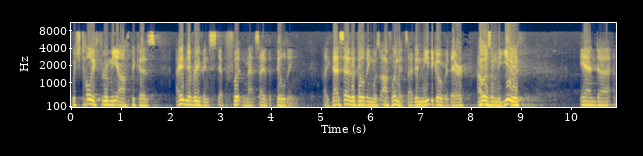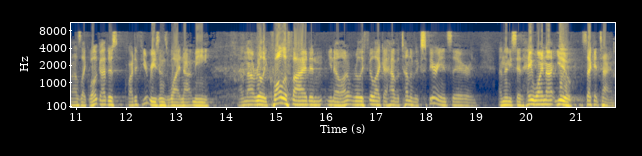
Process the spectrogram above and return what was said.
which totally threw me off because I had never even stepped foot in that side of the building. Like that side of the building was off limits. I didn't need to go over there. I was in the youth, and uh, and I was like, well, God, there's quite a few reasons why not me. I'm not really qualified, and you know, I don't really feel like I have a ton of experience there. And and then he said, hey, why not you? The second time,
